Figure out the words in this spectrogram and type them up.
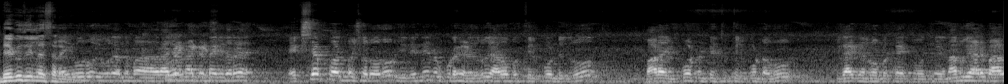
ಬೇಗುದಿಲ್ಲ ಸರ್ ಇವರು ಇವರು ನಮ್ಮ ರಾಜಣ್ಣ ಆಗಿದ್ದಾರೆ. ಎಕ್ಸೆಪ್ಟ್ ಪರಮೇಶ್ವರ್ ಅವರು ಇನ್ನೇನು ಕೂಡ ಹೇಳಿದ್ರು ಯಾರೊಬ್ಬರು ತಿಳ್ಕೊಂಡಿದ್ರು. ಭಾಳ ಇಂಪಾರ್ಟೆಂಟ್ ಇತ್ತು ತಿಳ್ಕೊಂಡವರು. ಹೀಗಾಗಿ ನಾನು ಹೋಗ್ಬೇಕಾಯ್ತು ಅಂತ ಹೇಳಿ. ನಾನು ಯಾರು ಭಾಳ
